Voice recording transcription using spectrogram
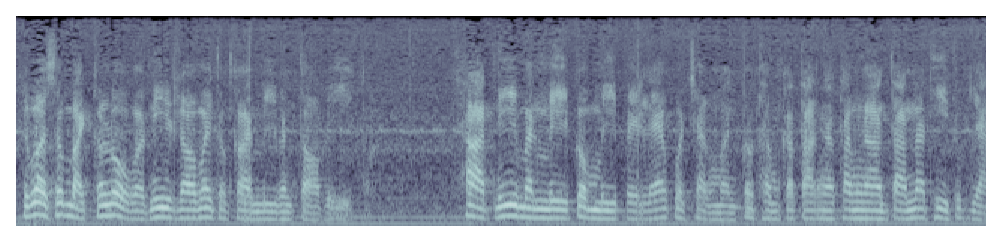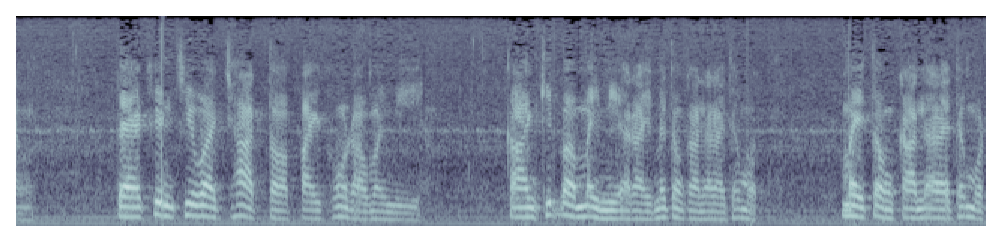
หรือว่าสมบัติของโลกแบบนี้เราไม่ต้องการมีมันต่อไปอีกชาตินี้มันมีก็มีไปแล้วก็ช่างมันต้องทำกระตังทำงานตามหน้าที่ทุกอย่าง แต่ขึ้นชื่อว่าชาติต่อไปของเราไม่มี การคิดว่าไม่มีอะไร ไม่ต้องการอะไรทั้งหมด ไม่ต้องการอะไรทั้งหมด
